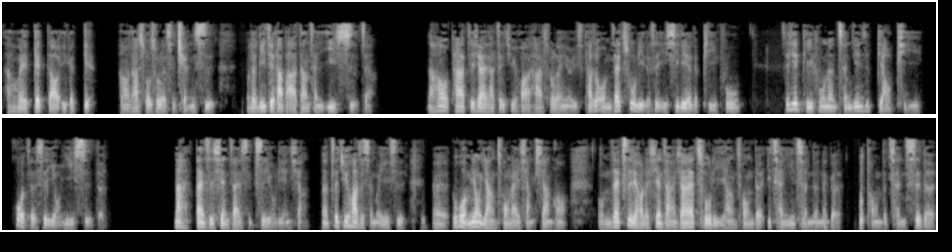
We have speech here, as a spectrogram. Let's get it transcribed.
他会 get 到一个点，然后他说出的是诠释。我的理解，他把它当成意识这样。然后他接下来他这句话他说的很有意思，他说我们在处理的是一系列的皮肤，这些皮肤呢曾经是表皮或者是有意识的。那但是现在是自由联想，那这句话是什么意思？呃，如果我们用洋葱来想象哈，我们在治疗的现场，像在处理洋葱的一层一层的那个不同的层次的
